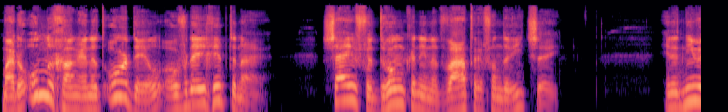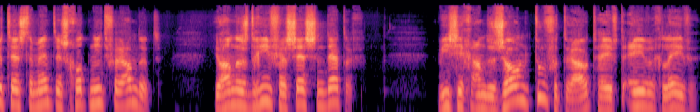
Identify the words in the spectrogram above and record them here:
maar de ondergang en het oordeel over de Egyptenaren. Zij verdronken in het water van de Rietzee. In het Nieuwe Testament is God niet veranderd. Johannes 3, vers 36. Wie zich aan de zoon toevertrouwt, heeft eeuwig leven.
